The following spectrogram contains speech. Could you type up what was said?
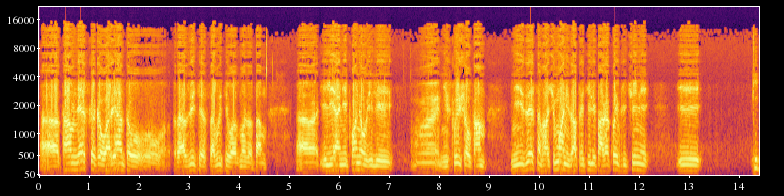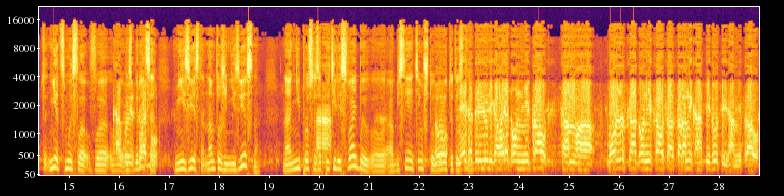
А, там несколько вариантов развития событий, возможно, там а, или я не понял, или э, не слышал, там неизвестно, почему они запретили, по какой причине, и Тут нет смысла в, в разбираться. Свадьбу? Неизвестно, нам тоже неизвестно. Но они просто а. запретили свадьбы, э, объясняя тем, что ну, ну, вот это... Некоторые люди говорят, он не прав, там, э, можно сказать, он не прав со стороны Конституции, там не прав,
